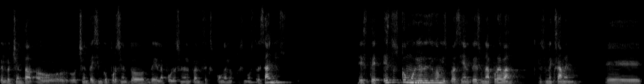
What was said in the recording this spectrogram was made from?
el 80 o 85% de la población del planeta se exponga en los próximos tres años. Este, esto es como yo les digo a mis pacientes, una prueba, es un examen. Eh,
